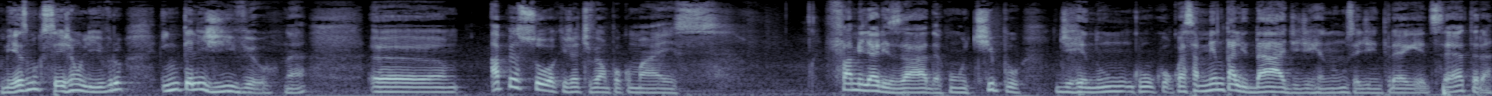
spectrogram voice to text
Mesmo que seja um livro inteligível, né? Uh, a pessoa que já tiver um pouco mais familiarizada com o tipo de renúncia, com, com, essa mentalidade de renúncia, de entrega, etc.,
